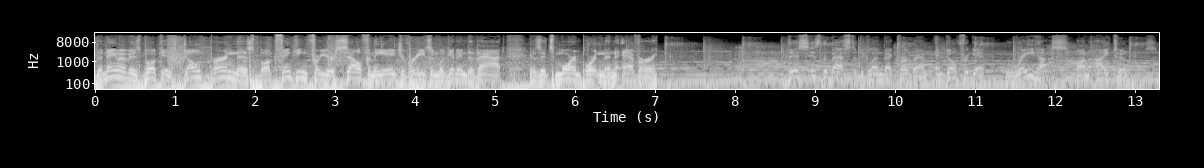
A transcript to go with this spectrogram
the name of his book is "Don't Burn This Book: Thinking for Yourself in the Age of Reason." We'll get into that because it's more important than ever. This is the best of the Glenn Beck program, and don't forget, rate us on iTunes.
